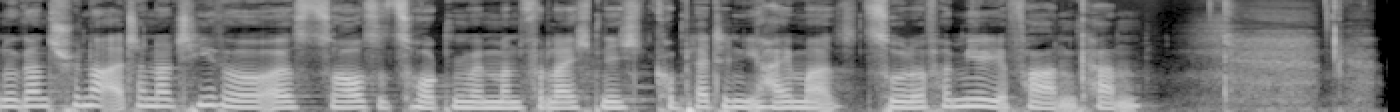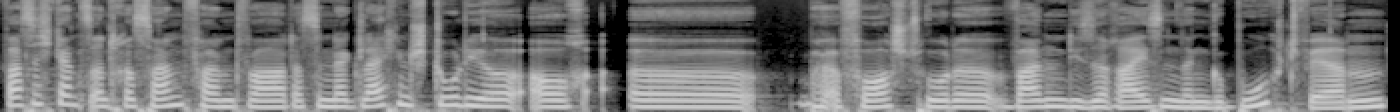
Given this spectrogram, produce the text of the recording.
eine ganz schöne Alternative, als zu Hause zu hocken, wenn man vielleicht nicht komplett in die Heimat zu der Familie fahren kann. Was ich ganz interessant fand, war, dass in der gleichen Studie auch äh, erforscht wurde, wann diese Reisenden gebucht werden.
